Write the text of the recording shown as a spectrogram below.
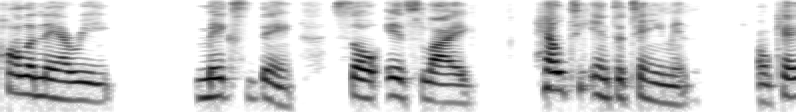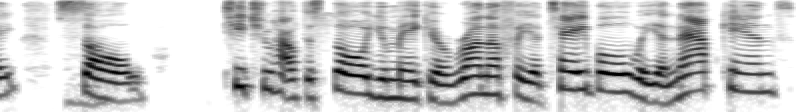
culinary mixed thing. So it's like healthy entertainment okay? So teach you how to sew. You make your runner for your table with your napkins.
